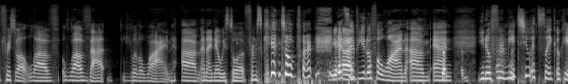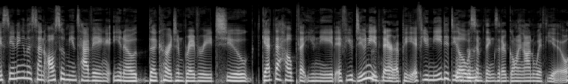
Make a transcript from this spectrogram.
first of all, love, love that little line. Um, and I know we stole it from Scandal, but yeah. it's a beautiful one. Um, and, you know, for me too, it's like, okay, standing in the sun also means having, you know, the courage and bravery to get the help that you need if you do need mm-hmm. therapy, if you need to deal mm-hmm. with some things that are going on with you,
